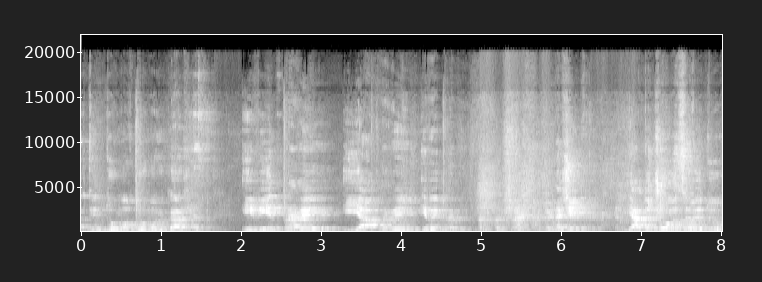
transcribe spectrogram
А він думав, думав і каже, і він правий, і я правий, і ви праві. Значить, я до чого це веду?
